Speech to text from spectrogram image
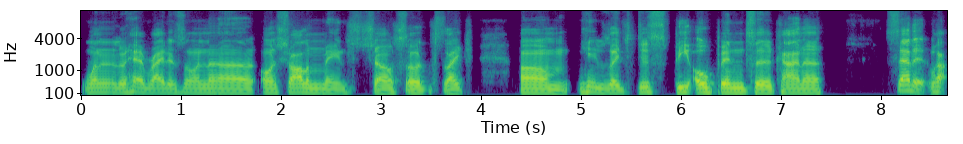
one of the head writers on uh on Charlemagne's show. So it's like, um, he was like, just be open to kind of set it. Well,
